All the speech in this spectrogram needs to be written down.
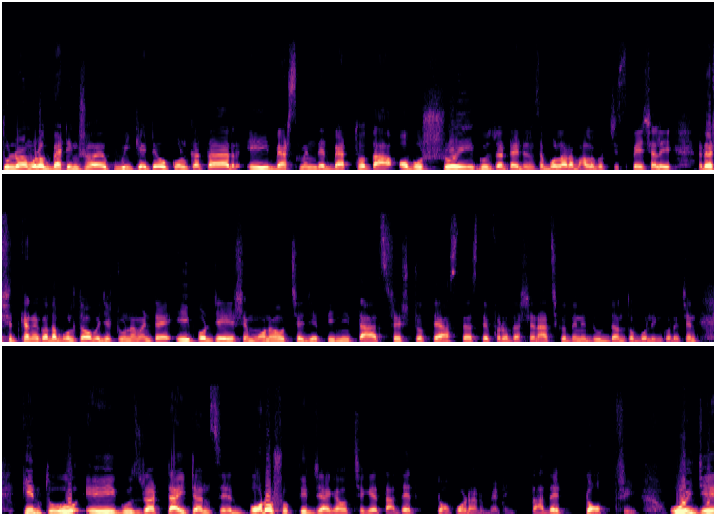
তুলনামূলক ব্যাটিং সহায়ক উইকেটেও কলকাতার এই ব্যাটসম্যানদের ব্যর্থতা অবশ্যই গুজরাট টাইটান্সে বোলাররা ভালো করছে। স্পেশালি রশিদ খানের কথা বলতে হবে যে টুর্নামেন্টে এই পর্যায়ে এসে মনে হচ্ছে যে তিনি তার শ্রেষ্ঠত্বে আস্তে আস্তে ফেরত আসেন আজকে তিনি দুর্দান্ত বোলিং করেছেন। কিন্তু এই গুজরাট টাইটান্সের বড় শক্তির জায়গা হচ্ছে গিয়ে তাদের টপ অর্ডার ব্যাটিং তাদের টপ থ্রি ওই যে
